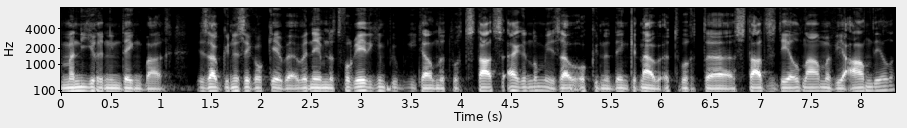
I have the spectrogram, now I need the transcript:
manieren in denkbaar. Je zou kunnen zeggen, oké, we, nemen het volledig in publieke handen, het wordt staatseigendom. Je zou ook kunnen denken, nou, het wordt staatsdeelname via aandelen.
